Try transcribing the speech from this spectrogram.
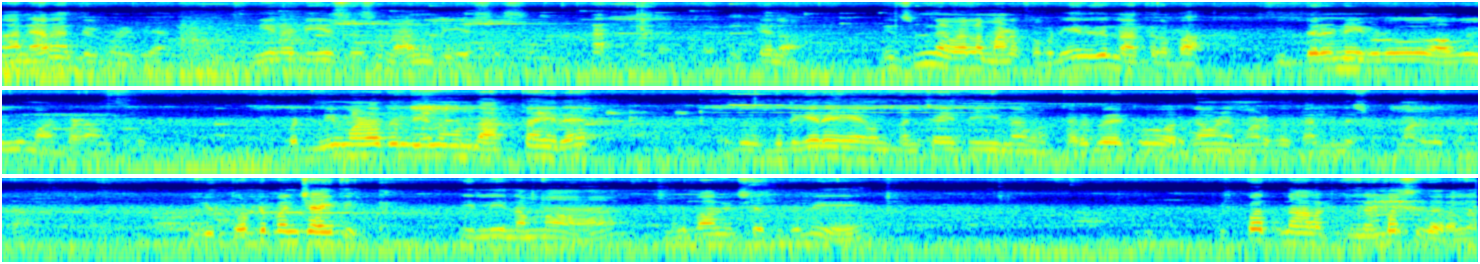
ನಾನು ಯಾರಂತ ತಿಳ್ಕೊಂಡಿದ್ದೆ ನೀನು ಡಿ ಎಸ್ ಎಸ್ ನಾನು ಡಿ ಎಸ್ ಎಸ್ ಏನೋ? ನೀನು ಸುಮ್ಮನೆ ಅವೆಲ್ಲ ಮಾಡ್ಕೊಬೇಡಿ. ಏನಿದೆ ನಾ ಥರ ಬಾ. ಈ ಧರಣಿಗಳು ಅವು ಇವು ಮಾಡಬೇಡ ಅಂತ ಬಟ್ ನೀವು ಮಾಡೋದ್ರಲ್ಲಿ ಏನೋ ಒಂದು ಆಗ್ತಾ ಇದೆ. ಇದು ಬುಧಗೆರೆಗೆ ಒಂದು ಪಂಚಾಯಿತಿ ನಾವು ತರಬೇಕು, ವರ್ಗಾವಣೆ ಮಾಡಬೇಕು, ಅಲ್ಲಿಂದ ಶಿಫ್ಟ್ ಮಾಡಬೇಕು ಅಂತ. ಈಗ ದೊಡ್ಡ ಪಂಚಾಯಿತಿ. ಇಲ್ಲಿ ನಮ್ಮ ಮುಳಬಾಗಿ ಕ್ಷೇತ್ರದಲ್ಲಿ ಇಪ್ಪತ್ನಾಲ್ಕು ಮೆಂಬರ್ಸ್ ದೊಡ್ಡದು.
